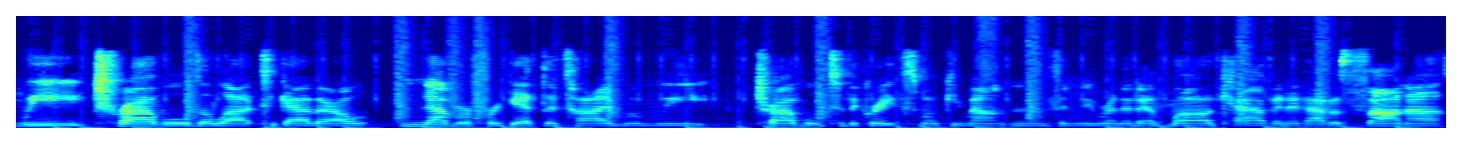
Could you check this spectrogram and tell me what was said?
we traveled a lot together i'll never forget the time when we traveled to the Great Smoky Mountains and we rented a log cabin. It had a sauna.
